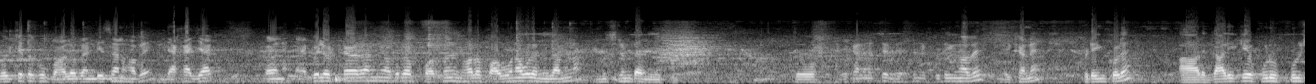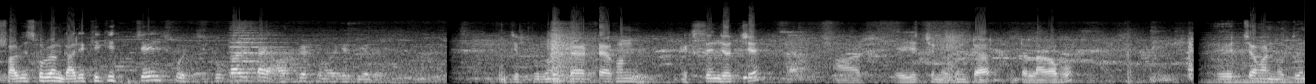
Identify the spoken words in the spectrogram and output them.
বলছে তো খুব ভালো কন্ডিশন হবে, দেখা যাক, কারণ অ্যাপেলোর টায়ার আমি অতটা পারফরমেন্স ভালো পাবো না বলে নিলাম না মিশ্রণটা নিয়েছি। তো এখানে হচ্ছে মেশিনে ফিটিং হবে, এখানে ফিটিং করে। আর গাড়িকে পুরো ফুল সার্ভিস করবেন গাড়ি কী কী চেঞ্জ করছি টোটালটাই আপডেট তোমাদেরকে দিয়ে দেবো। যে পুরনো টায়ারটা এখন এক্সচেঞ্জ হচ্ছে, আর এই হচ্ছে নতুন টায়ার এটা লাগাবো। এই হচ্ছে আমার নতুন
